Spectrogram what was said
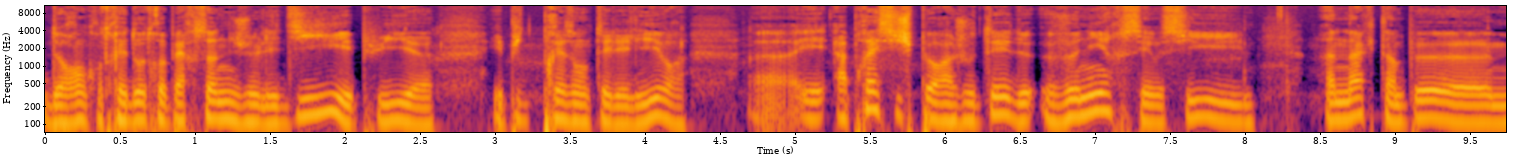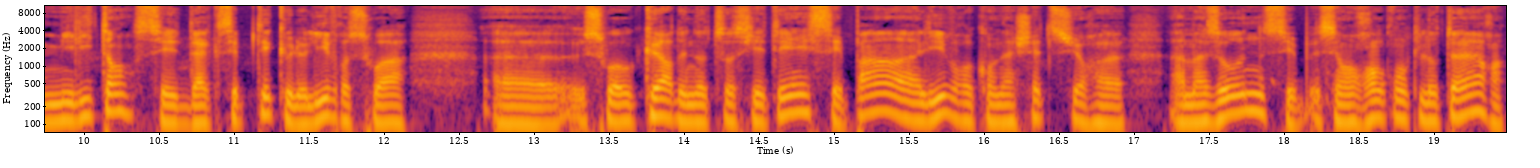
de rencontrer d'autres personnes, je l'ai dit, et puis euh, et puis de présenter les livres. Euh, et après, si je peux rajouter, de venir, c'est aussi un acte un peu euh, militant, c'est d'accepter que le livre soit euh, soit au cœur de notre société. C'est pas un livre qu'on achète sur euh, Amazon, c'est on rencontre l'auteur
